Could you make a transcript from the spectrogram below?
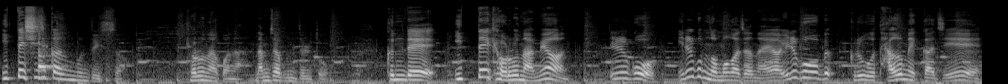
이때 시집 가는 분도 있어. 결혼하거나 남자분들도. 근데 이때 결혼하면 일곱, 일곱 넘어가잖아요. 일곱 그리고 다음 해까지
